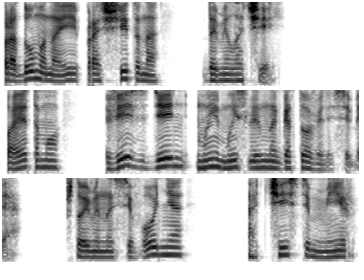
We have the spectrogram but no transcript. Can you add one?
продумано и просчитано до мелочей. Поэтому весь день мы мысленно готовили себя, что именно сегодня очистим мир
